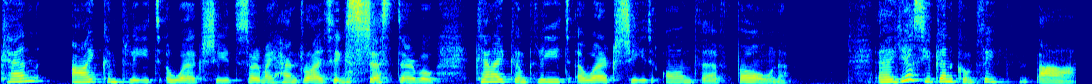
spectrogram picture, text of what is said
Can I complete a worksheet? Sorry, my handwriting is just terrible. Can I complete a worksheet on the phone? Uh, yes, you can complete ah,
